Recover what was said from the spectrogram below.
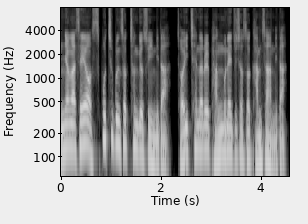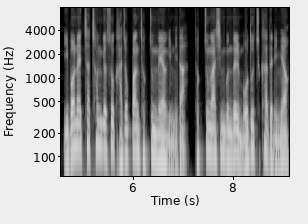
안녕하세요. 스포츠 분석 청 교수입니다. 저희 채널을 방문해 주셔서 감사합니다. 이번 회차 청 교수 가족방 적중 내역입니다. 적중하신 분들 모두 축하드리며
